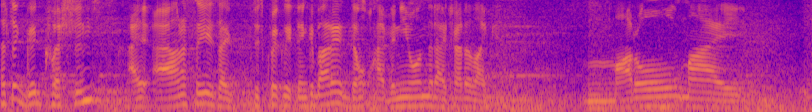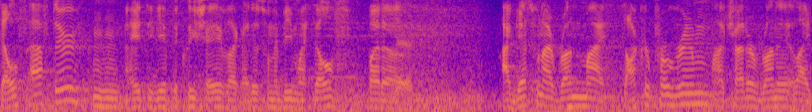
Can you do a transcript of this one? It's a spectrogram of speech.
That's a good question. I, I honestly, as I just quickly think about it, don't have anyone that I try to like model myself after. I hate to give the cliche of like I just want to be myself, but uh, I guess when I run my soccer program, I try to run it like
